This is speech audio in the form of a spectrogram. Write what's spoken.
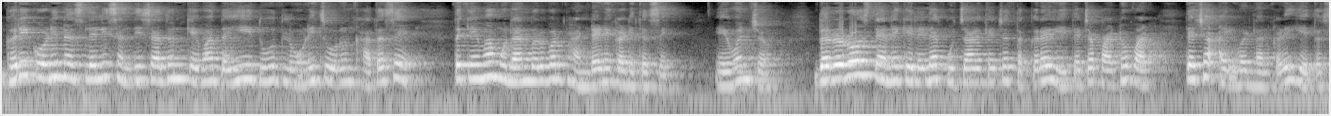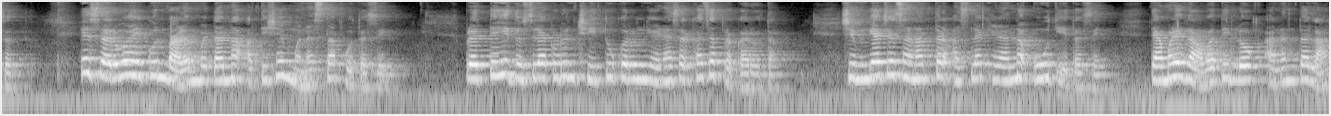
घरी कोणी नसलेली संधी साधून केव्हा दही दूध लोणी चोरून खात असे तर केव्हा मुलांबरोबर भांडणे काढीत असे. एवंच दररोज त्याने केलेल्या कुचाळक्याच्या तक्रारी त्याच्या पाठोपाठ त्याच्या आईवडिलांकडे येत असत. हे सर्व ऐकून बाळंबटांना अतिशय मनस्ताप होत असे. प्रत्येही दुसऱ्याकडून छितू करून घेण्यासारखाचा प्रकार होता. शिमग्याच्या सणात तर असल्या खेळांना ऊत येत असे. त्यामुळे गावातील लोक अनंताला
